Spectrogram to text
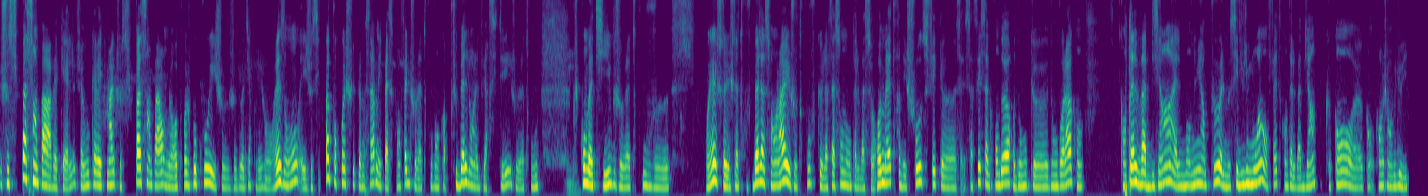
je suis pas sympa avec elle. J'avoue qu'avec Mac, je suis pas sympa. On me le reproche beaucoup et je, dois dire que les gens ont raison. Et je sais pas pourquoi je suis comme ça, mais parce qu'en fait, je la trouve encore plus belle dans l'adversité. Je la trouve mmh. plus combative. Je la trouve. Ouais, je, la trouve belle à ce moment-là et je trouve que la façon dont elle va se remettre des choses fait que ça, fait sa grandeur. Donc, euh, donc voilà, quand, quand elle va bien, elle m'ennuie un peu, elle me séduit moins en fait quand elle va bien que quand, euh, quand, j'ai envie de lui.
